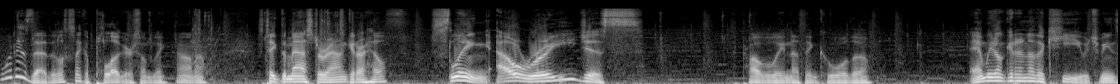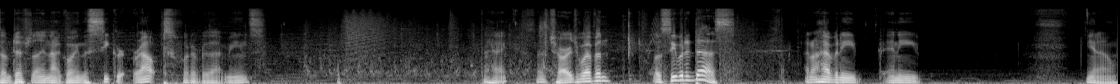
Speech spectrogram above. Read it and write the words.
What is that? It looks like a plug or something. I don't know. Let's take the master around, get our health. Sling. Outrageous. It's Probably nothing cool, though. And we don't get another key, which means I'm definitely not going the secret route, whatever that means the heck? Is a charge weapon? Let's see what it does. I don't have any, any, you know,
